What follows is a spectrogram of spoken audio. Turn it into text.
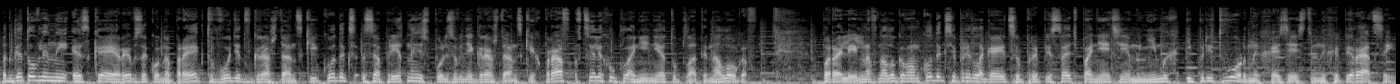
Подготовленный СКРФ законопроект вводит в Гражданский кодекс запрет на использование гражданских прав в целях уклонения от уплаты налогов. Параллельно в налоговом кодексе предлагается прописать понятие мнимых и притворных хозяйственных операций.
